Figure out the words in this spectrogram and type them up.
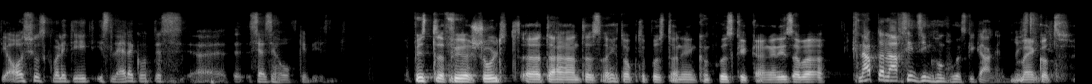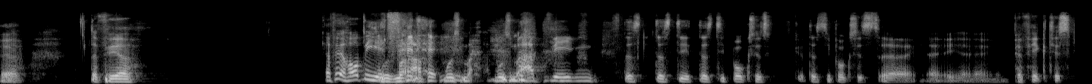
die Ausschussqualität ist leider Gottes äh, sehr, sehr hoch gewesen. Du bist dafür schuld äh, daran, dass Recht Octopus dann in den Konkurs gegangen ist, aber. Knapp danach sind sie in Konkurs gegangen. Richtig. Mein Gott, ja. Dafür. Dafür habe ich jetzt. Muss man, ab, muss man, muss man abwägen, dass, dass, die, dass die Box jetzt, dass die Box jetzt äh, äh, perfekt ist.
